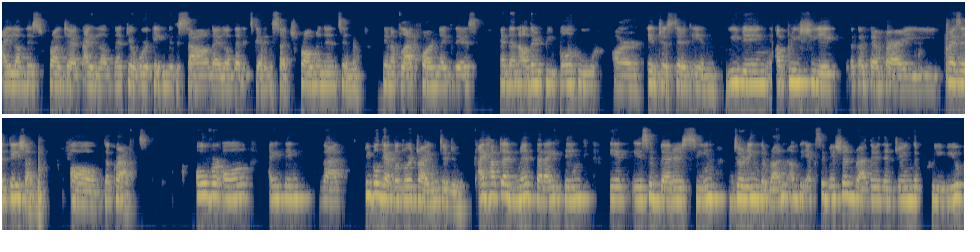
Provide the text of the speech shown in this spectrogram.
I love this project. I love that you're working with sound. I love that it's getting such prominence in, in a platform like this. And then other people who are interested in weaving appreciate the contemporary presentation of the crafts. Overall, I think that people get what we're trying to do. I have to admit that I think it is a better seen during the run of the exhibition rather than during the preview.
